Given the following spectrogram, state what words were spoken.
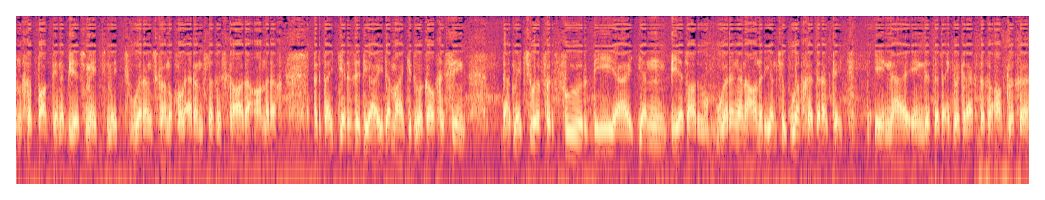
ingepak en 'n bees met met horings kan nogal ernstige skade aanrig. Partykeer is dit die huide, maar ek het ook al gesien dat met so vervoer die uh, een bees haar horing in 'n ander een se oog gedruk het en uh, en dit is eintlik regtig 'n aklige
